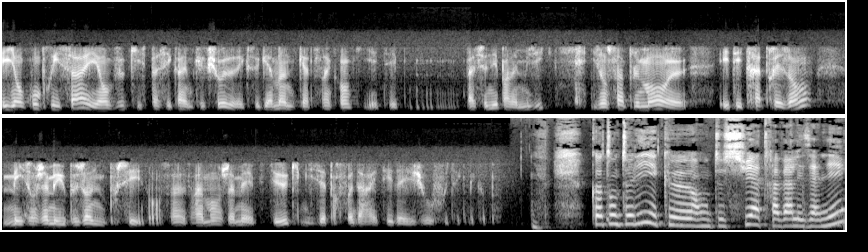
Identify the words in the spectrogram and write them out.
ayant compris ça ayant vu qu'il se passait quand même quelque chose avec ce gamin de 4 5 ans qui était passionné par la musique, ils ont simplement euh, été très présents mais ils n'ont jamais eu besoin de me pousser. Non, ça, vraiment jamais. C'était eux qui me disaient parfois d'arrêter d'aller jouer au foot avec mes copains. Quand on te lit et qu'on te suit à travers les années,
